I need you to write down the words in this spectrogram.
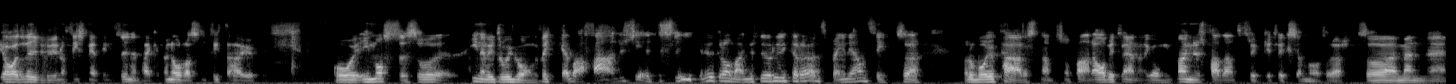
jag driver ju något som heter Industrinätverket för några som tittar här ju. Och i morse så innan vi drog igång, Rickard bara fan du ser lite sliten ut idag Magnus, du är lite rödsprängd i ansiktet så här. Och då var ju Per snabb som fan. Ja, vi tränar igång. Magnus pallar inte trycket liksom och sådär. Så, men eh,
